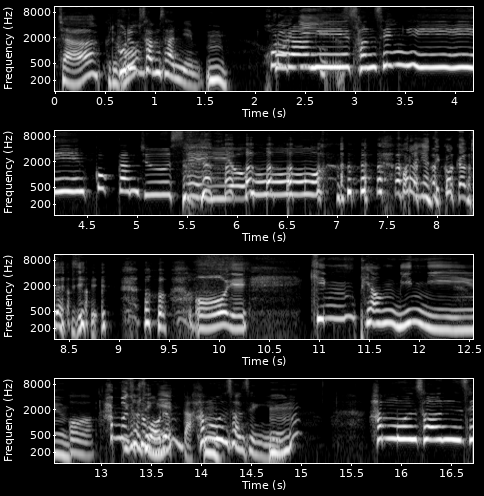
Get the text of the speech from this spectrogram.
자, 그리고. 9634님. 음. 호랑이, 호랑이 선생님 꽃감 주세요. 호랑이한테 꽃감 줘야지. 어, 어, 예. 김병민님. 어, 한문 선생님. 어렵다. 한문 음. 선생님. 음? 한문 선생님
